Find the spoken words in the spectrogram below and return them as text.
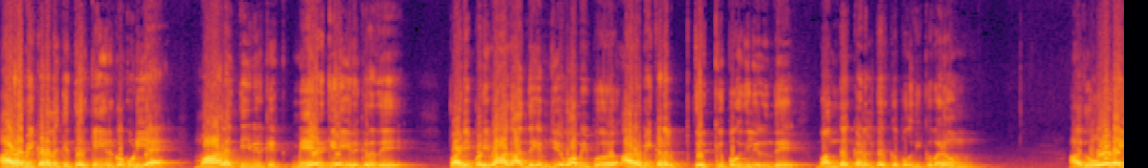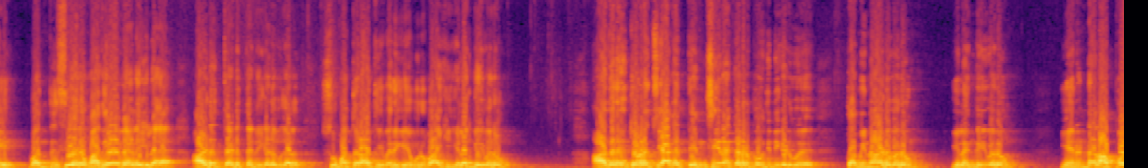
அரபிக்கடலுக்கு தெற்கே இருக்கக்கூடிய மாலத்தீவிற்கு மேற்கே இருக்கிறது. படிப்படிவாக அந்த எம்ஜிஓ அமைப்பு அரபிக்கடல் தெற்கு பகுதியிலிருந்து வங்கக்கடல் தெற்கு பகுதிக்கு வரும். அதோடு வந்து சேரும் அதே வேளையில் அடுத்தடுத்த நிகழ்வுகள் சுமத்ரா தீவருகே உருவாகி இலங்கை வரும். அதனை தொடர்ச்சியாக தென்சீன கடற்பகுதி நிகழ்வு தமிழ்நாடு வரும் இலங்கை வரும். ஏனென்றால் அப்போ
